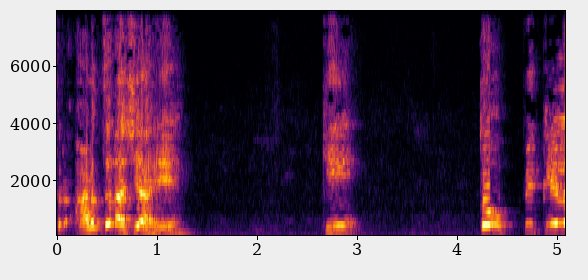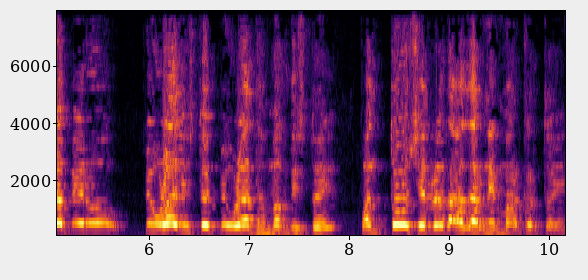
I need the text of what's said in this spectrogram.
तर अडचण अशी आहे की तो पिकलेला पेरू पिवळा दिसतोय पिवळा धमक दिसतोय पण तो शरीरात आजार निर्माण करतोय.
